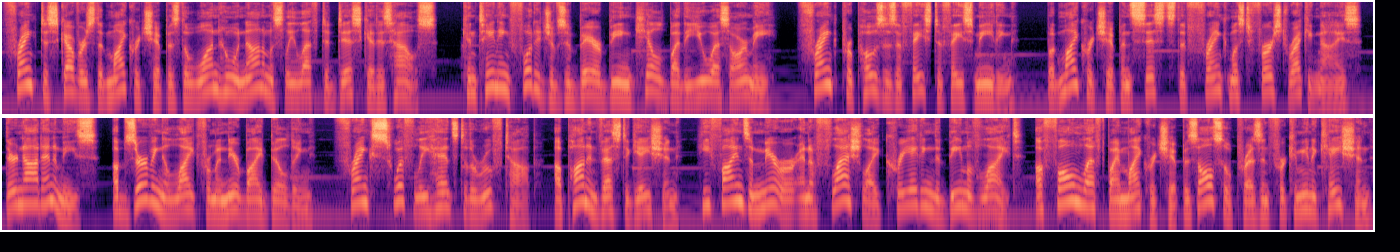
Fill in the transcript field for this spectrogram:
Frank discovers that Microchip is the one who anonymously left a disc at his house, containing footage of Zubair being killed by the US Army. Frank proposes a face to face meeting, but Microchip insists that Frank must first recognize they're not enemies. Observing a light from a nearby building, Frank swiftly heads to the rooftop. Upon investigation, he finds a mirror and a flashlight creating the beam of light. A phone left by Microchip is also present for communication.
